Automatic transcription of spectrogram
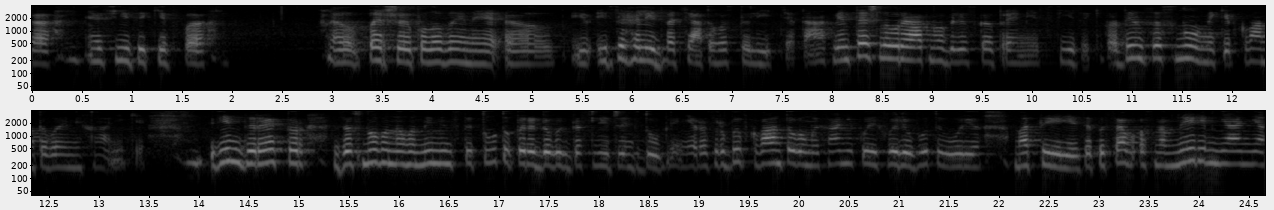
е, е, фізиків е, е, першої половини е, і, взагалі ХХ століття. Так? Він теж лауреат Нобелівської премії з фізики, один з засновників квантової механіки. Він директор заснованого ним інституту передових досліджень в Дубліні, розробив квантову механіку і хвильову теорію матерії, записав основне рівняння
